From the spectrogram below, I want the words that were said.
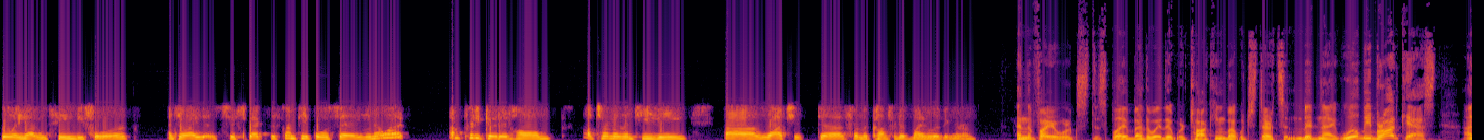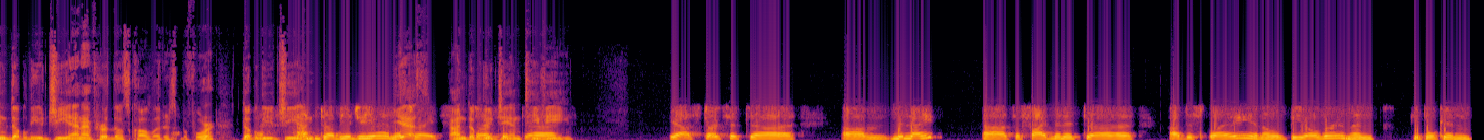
really haven't seen before. And so I suspect that some people will say, you know what, I'm pretty good at home. I'll turn on the TV, uh, watch it uh, from the comfort of my living room. And the fireworks display, by the way, that we're talking about, which starts at midnight, will be broadcast on WGN. I've heard those call letters before. WGN. on WGN, yes, right. on WGN at, TV. Uh, yeah, starts at uh, um, midnight uh, it's a five minute uh, display, and it'll be over, and then people can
